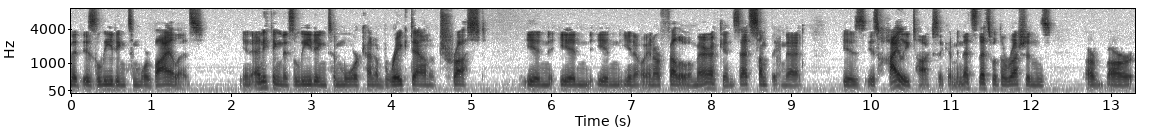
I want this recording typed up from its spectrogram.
that is leading to more violence you know, anything that's leading to more kind of breakdown of trust in in in you know in our fellow Americans that's something that is is highly toxic. I mean that's that's what the Russians are are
